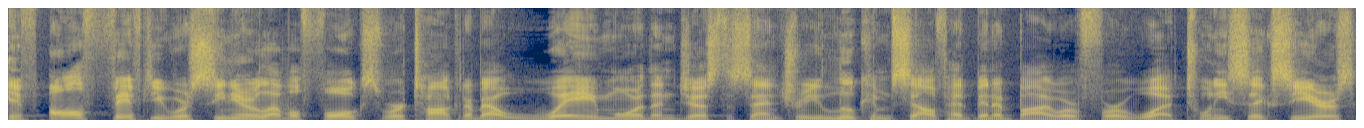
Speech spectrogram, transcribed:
if all 50 were senior level folks, we're talking about way more than just a century. Luke himself had been at Bioware for what, 26 years?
